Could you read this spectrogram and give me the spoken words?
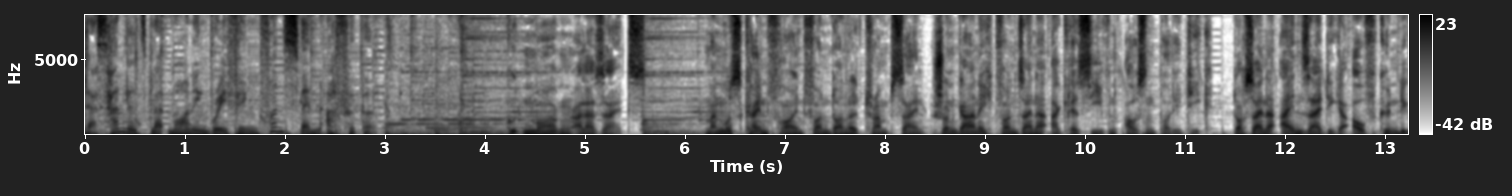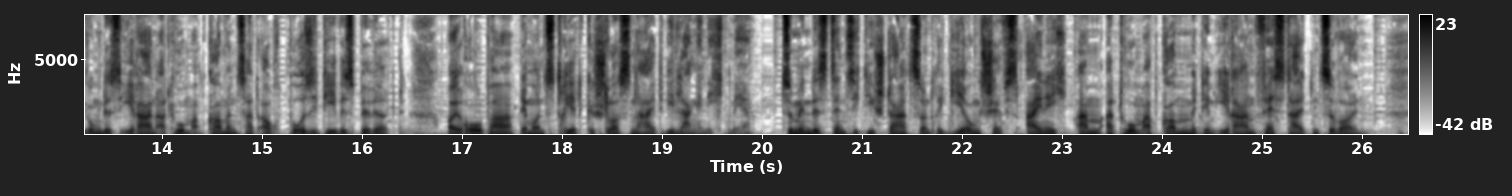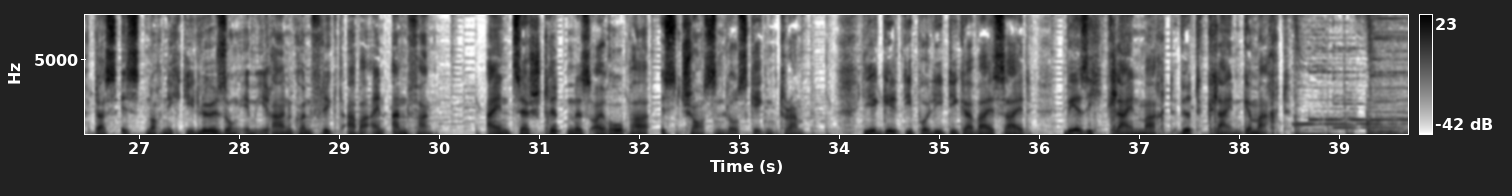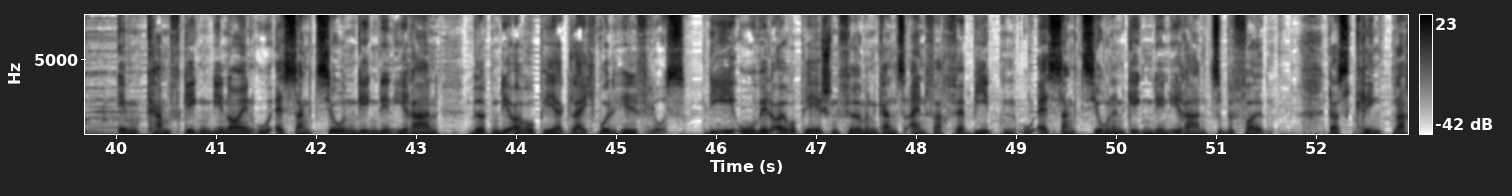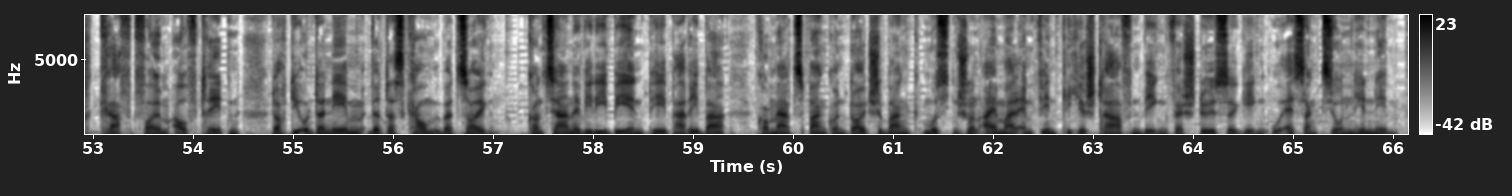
Das Handelsblatt Morning Briefing von Sven Affüppe. Guten Morgen allerseits. Man muss kein Freund von Donald Trump sein, schon gar nicht von seiner aggressiven Außenpolitik. Doch seine einseitige Aufkündigung des Iran-Atomabkommens hat auch Positives bewirkt. Europa demonstriert Geschlossenheit wie lange nicht mehr. Zumindest sind sich die Staats- und Regierungschefs einig, am Atomabkommen mit dem Iran festhalten zu wollen. Das ist noch nicht die Lösung im Iran-Konflikt, aber ein Anfang. Ein zerstrittenes Europa ist chancenlos gegen Trump. Hier gilt die Politikerweisheit, wer sich klein macht, wird klein gemacht. Im Kampf gegen die neuen US-Sanktionen gegen den Iran wirken die Europäer gleichwohl hilflos. Die EU will europäischen Firmen ganz einfach verbieten, US-Sanktionen gegen den Iran zu befolgen. Das klingt nach kraftvollem Auftreten, doch die Unternehmen wird das kaum überzeugen. Konzerne wie die BNP Paribas, Commerzbank und Deutsche Bank mussten schon einmal empfindliche Strafen wegen Verstöße gegen US-Sanktionen hinnehmen.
